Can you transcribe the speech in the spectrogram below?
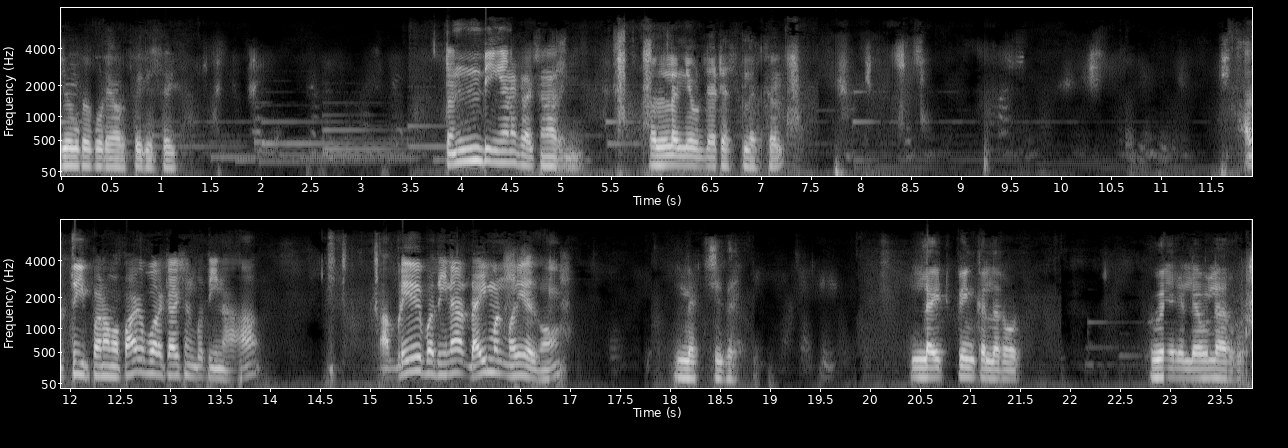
ஜூம்கா கூட ஒரு பெரிய சைஸ் ட்ரெண்டிங்கான கலெக்ஷனாக இருக்குங்க நல்ல நியூ லேட்டஸ்ட் கலெக்ஷன் அடுத்து இப்போ நம்ம பார்க்க போகிற கலெக்ஷன் பார்த்தீங்கன்னா அப்படியே பார்த்தீங்கன்னா டைமண்ட் மாதிரியே இருக்கும். நெக்ஸ்ட் இது. லைட் பிங்க் கலரோட வேறு லெவலாக இருக்கும்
